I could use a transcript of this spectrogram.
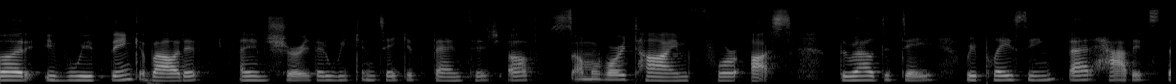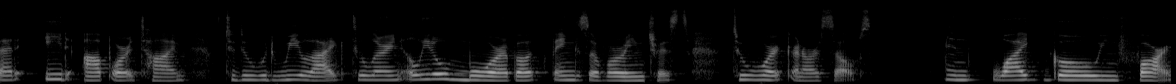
But if we think about it, I am sure that we can take advantage of some of our time for us throughout the day, replacing bad habits that eat up our time to do what we like, to learn a little more about things of our interests, to work on ourselves. And why going far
